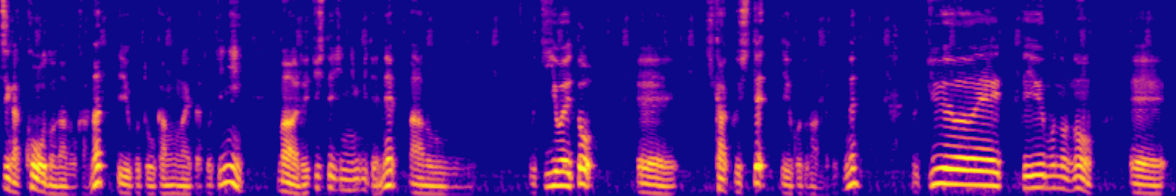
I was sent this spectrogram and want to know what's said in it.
ちが高度なのかなっていうことを考えた時にまあ歴史的に見てねあの浮世絵と、えー比較してっていうことなんだけどね。浮世絵っていうものの、えー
